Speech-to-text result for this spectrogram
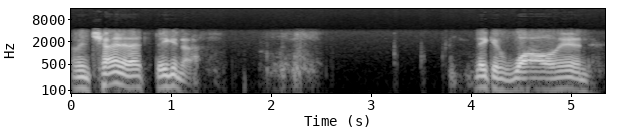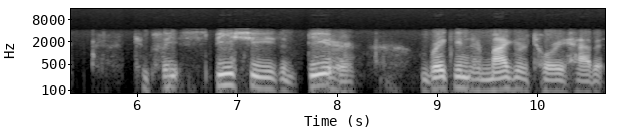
I mean, China, that's big enough. They can wall in complete species of deer, breaking their migratory habits.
